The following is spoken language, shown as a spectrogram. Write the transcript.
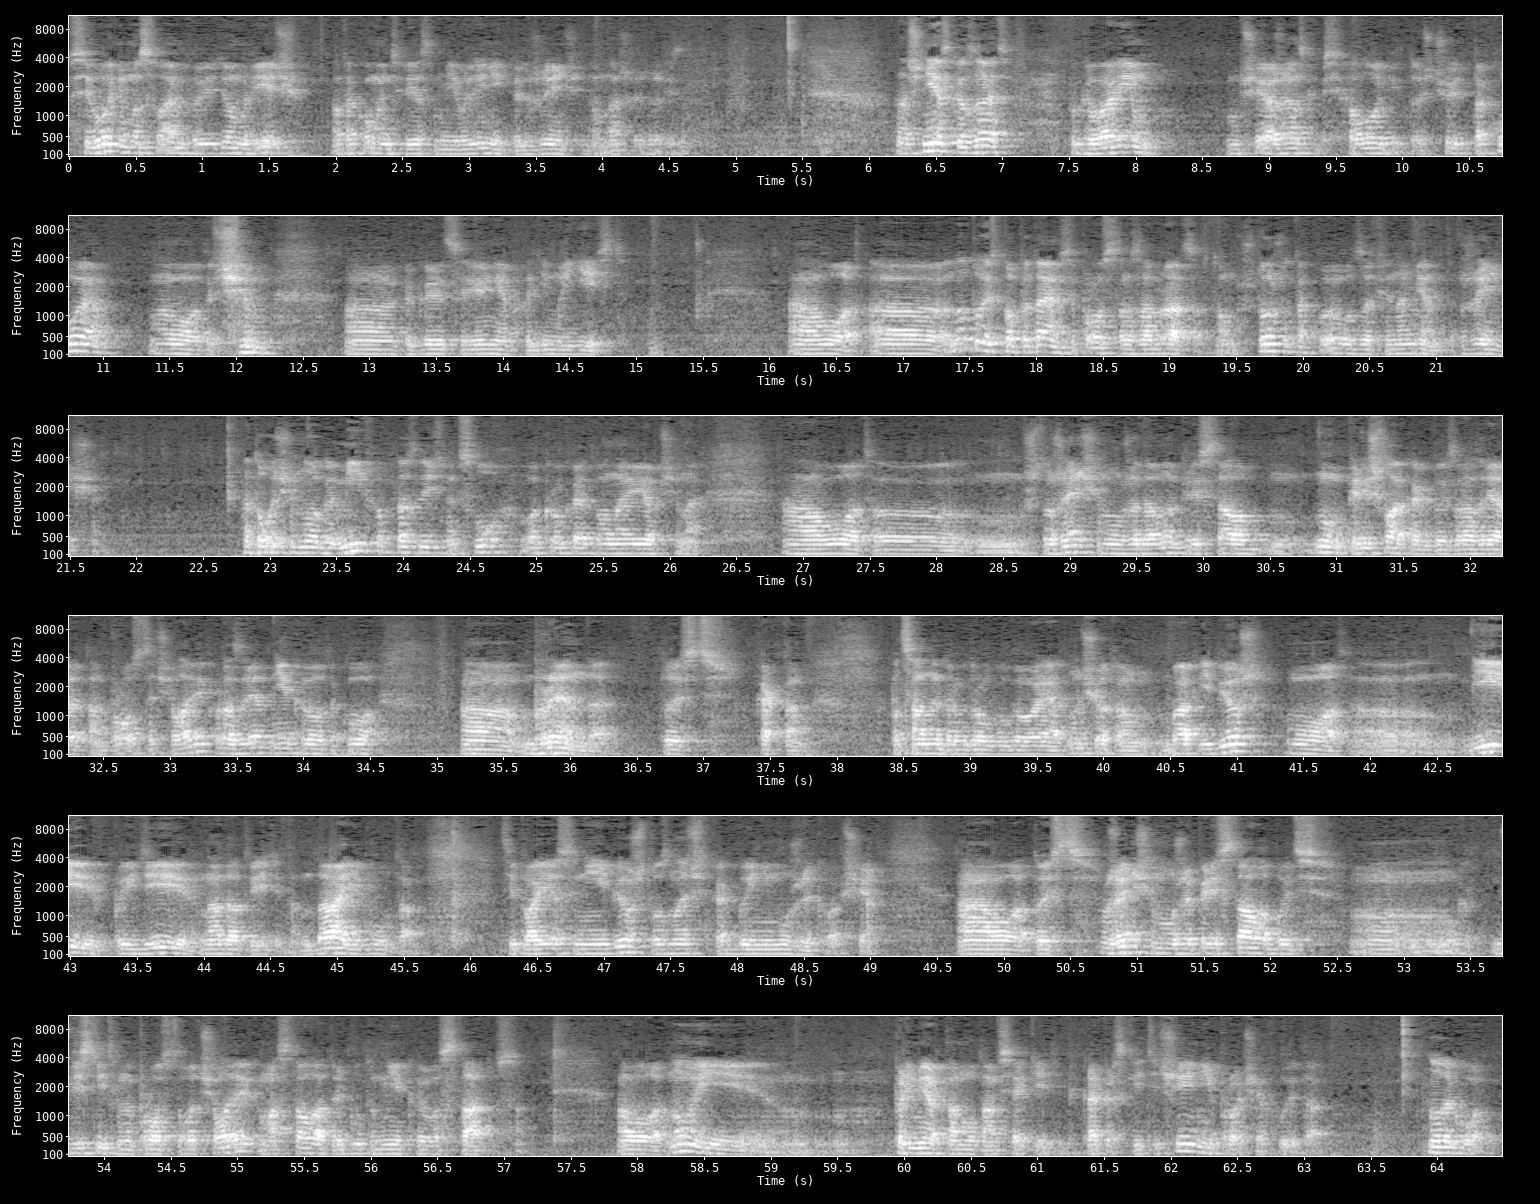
сегодня мы с вами поведем речь о таком интересном явлении, как женщина в нашей жизни. Точнее сказать, поговорим вообще о женской психологии, то есть что это такое, ну вот, и чем, а, как говорится, ее необходимо есть. А, вот. А, ну, то есть попытаемся просто разобраться в том, что же такое вот за феномен женщин. Это очень много мифов различных, слух вокруг этого наверчено. А, вот, э, что женщина уже давно перестала, ну, перешла как бы из разряда там просто человек в разряд некого такого бренда. То есть, как там, пацаны друг другу говорят, ну что там, баб ебешь, вот, э, и по идее надо ответить там, да, ебу там. Типа, а если не ебешь, то значит как бы и не мужик вообще. А, вот, то есть женщина уже перестала быть ну, действительно просто вот человеком, а стала атрибутом некоего статуса. Вот, ну и пример тому там всякие эти каперские течения и прочая хуета. Ну так вот.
